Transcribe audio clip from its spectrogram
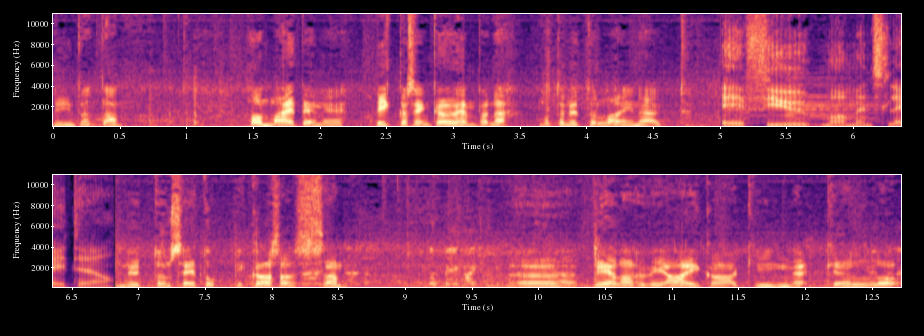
Niin tota, homma etenee. Pikkasen köyhempänä, mutta nyt on lani näyttö. A few moments later. Nyt on setuppi kasassa. Öö, vielä on hyvin aikaakin. Kello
